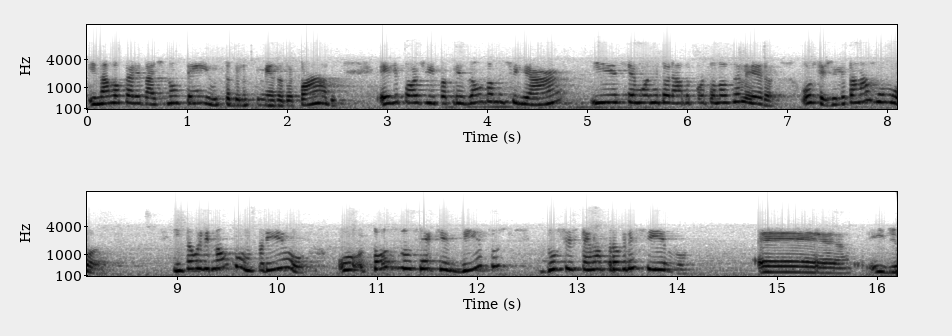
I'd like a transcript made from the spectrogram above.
e na localidade não tem o estabelecimento adequado, ele pode ir para prisão domiciliar e ser monitorado por tornozeleira. Ou seja, ele está na rua. Então, ele não cumpriu o, todos os requisitos do sistema progressivo. É, e de,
